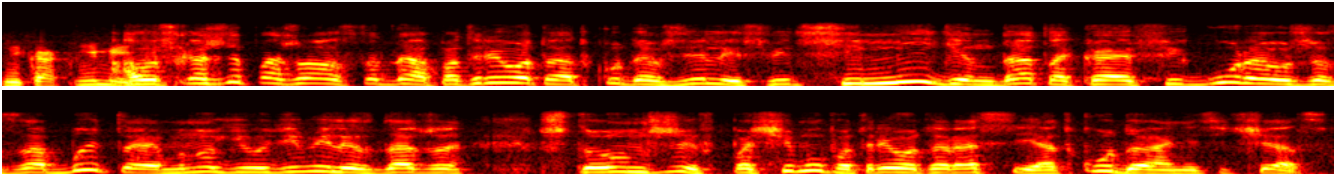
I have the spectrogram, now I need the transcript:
никак не меньше. А вот скажи, пожалуйста, да, патриоты откуда взялись? Ведь Семигин, да, такая фигура уже забытая, многие удивились даже, что он жив. Почему патриоты России? Откуда они сейчас?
